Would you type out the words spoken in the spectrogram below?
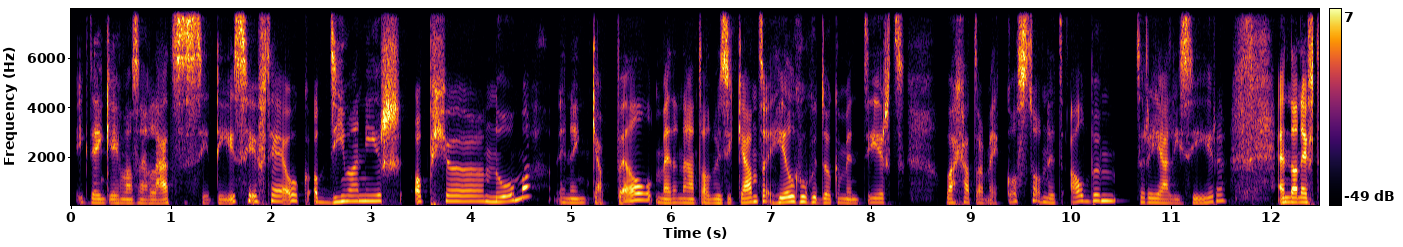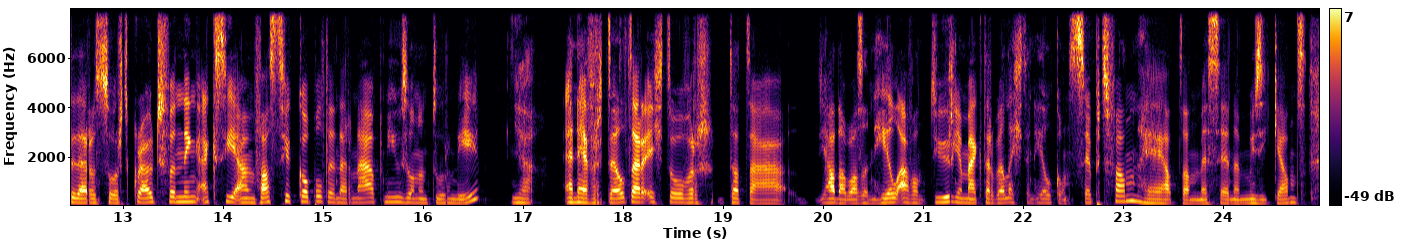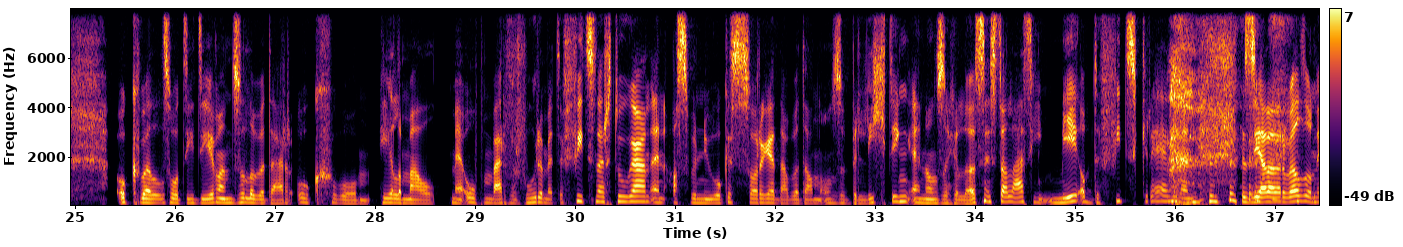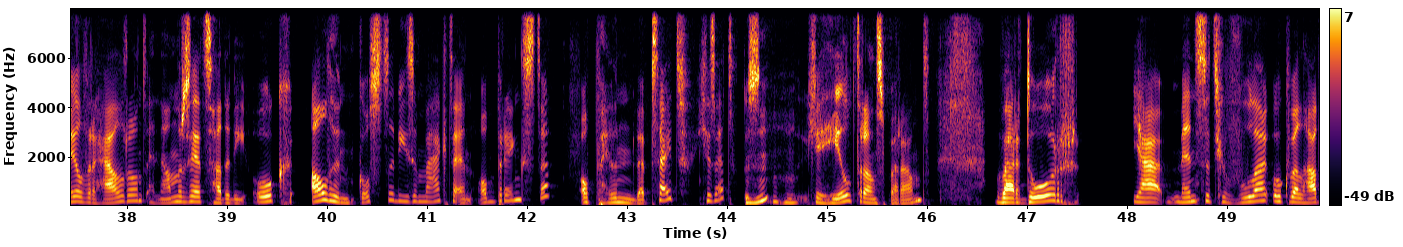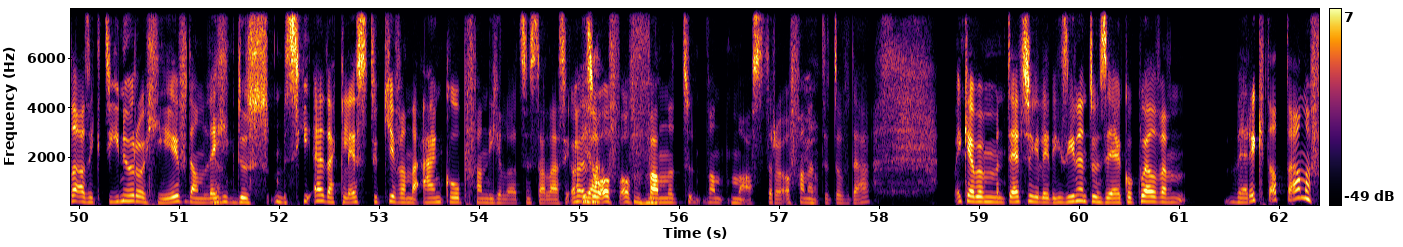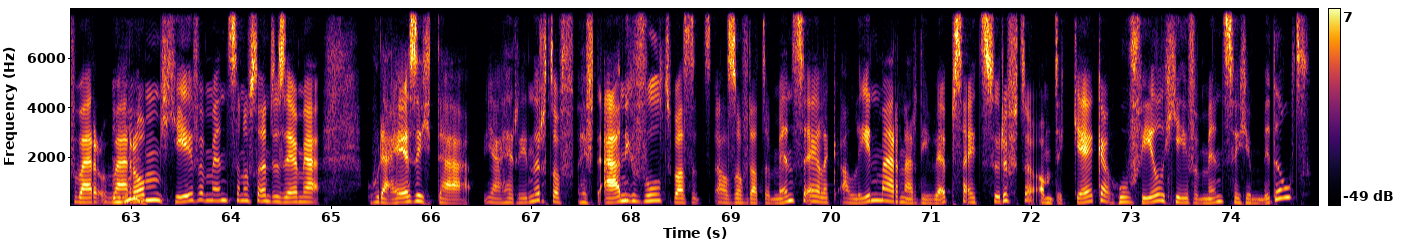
ik denk een van zijn laatste cd's heeft hij ook op die manier opgenomen. In een kapel met een aantal muzikanten. Heel goed gedocumenteerd. Wat gaat dat mij kosten om dit album te realiseren? En dan heeft hij daar een soort crowdfunding actie aan vastgekoppeld. En daarna opnieuw zo'n tournee. Ja. En hij vertelt daar echt over dat dat, ja, dat was een heel avontuur. Je maakt daar wel echt een heel concept van. Hij had dan met zijn muzikant ook wel zo het idee van zullen we daar ook gewoon helemaal met openbaar vervoer met de fiets naartoe gaan. En als we nu ook eens zorgen dat we dan onze belichting en onze geluidsinstallatie mee op de fiets krijgen. En, dus die hadden er wel zo'n heel verhaal rond. En anderzijds hadden die ook al hun kosten die ze maakten en opbrengsten op hun website gezet. Dus mhm. geheel transparant. Waardoor ja, mensen het gevoel ook wel hadden, als ik 10 euro geef, dan leg ik dus misschien dat klein stukje van de aankoop van die geluidsinstallatie. Zo, of of mhm. van, het, van het masteren of van het dit of dat. Ik heb hem een tijdje geleden gezien en toen zei ik ook wel van, werkt dat dan? Of waar, waarom geven mensen of zo? En toen zei hij, ja, hoe dat hij zich dat ja, herinnert of heeft aangevoeld, was het alsof dat de mensen eigenlijk alleen maar naar die website surften om te kijken hoeveel geven mensen gemiddeld,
